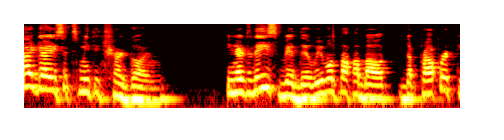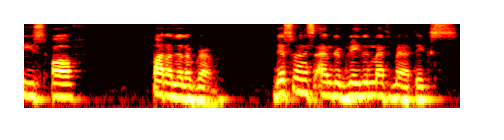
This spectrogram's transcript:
Hi guys, it's me Teacher Gon. In our today's video, we will talk about the properties of parallelogram. This one is under graded mathematics,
